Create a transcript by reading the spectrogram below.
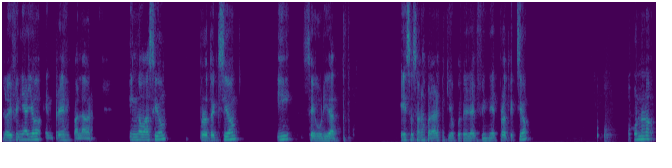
lo definía yo en tres palabras. Innovación, protección y seguridad. Esas son las palabras que yo podría definir. Protección. Uno,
